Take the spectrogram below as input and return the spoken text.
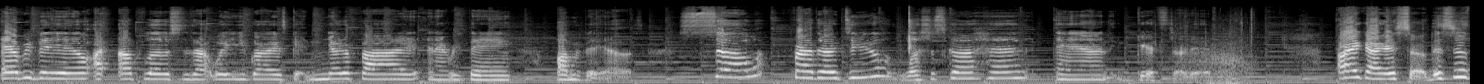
every video I upload so that way you guys get notified and everything on my videos. So, further ado, let's just go ahead and get started. Alright guys, so this is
